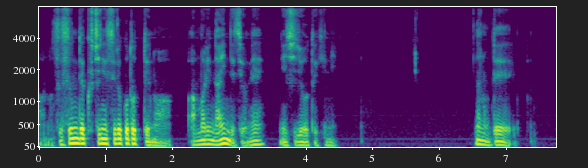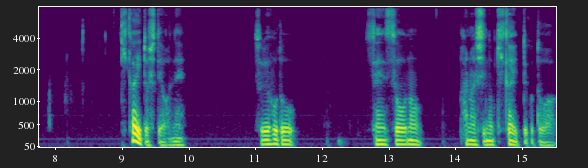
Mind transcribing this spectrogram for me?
あの進んで口にすることっていうのはあんまりないんですよね日常的に。なので機会としてはねそれほど戦争の話の機会ってことは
